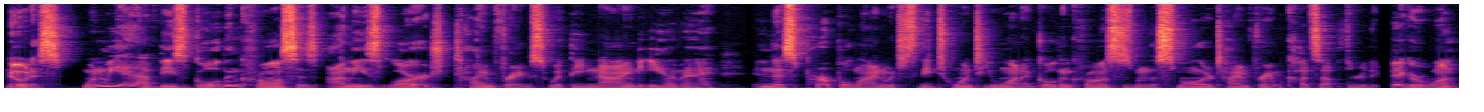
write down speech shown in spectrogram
Notice, when we have these golden crosses on these large time frames with the 9 EMA in this purple line, which is the 21, a golden cross is when the smaller time frame cuts up through the bigger one.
